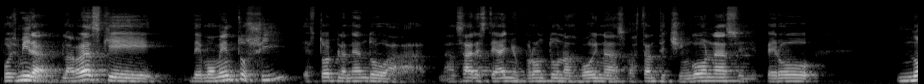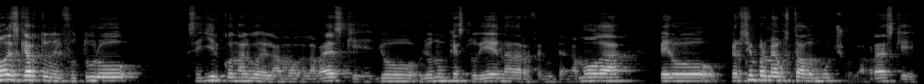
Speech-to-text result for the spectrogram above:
Pues mira, la verdad es que de momento sí, estoy planeando a lanzar este año pronto unas boinas bastante chingonas, eh, pero no descarto en el futuro seguir con algo de la moda. La verdad es que yo, yo nunca estudié nada referente a la moda, pero, pero siempre me ha gustado mucho. La verdad es que,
